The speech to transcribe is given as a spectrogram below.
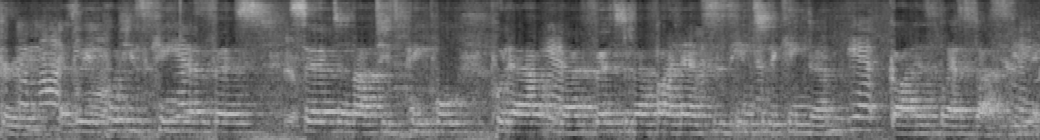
through. So. As we put his kingdom Yes. first, Yeah. served and loved his people, put our, you know, first of our finances into the kingdom. Yeah. God has blessed us in Amen.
